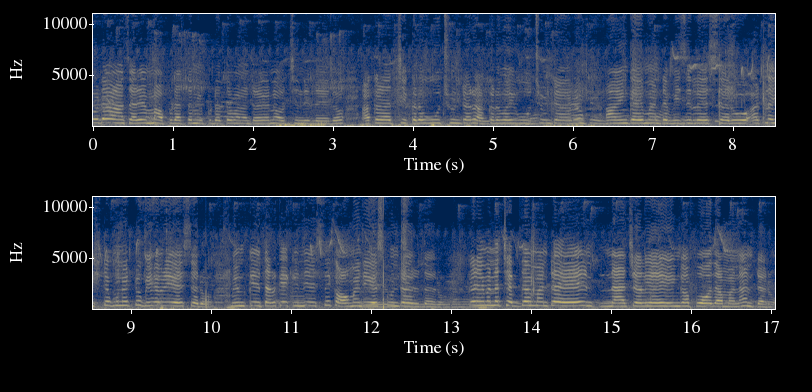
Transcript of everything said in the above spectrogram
కూడా సరే అమ్మ అప్పుడు వస్తాం ఇప్పుడు వస్తాం అని అంటారు కానీ వచ్చింది లేదు. అక్కడ వచ్చి ఇక్కడ కూర్చుంటారు అక్కడ పోయి కూర్చుంటారు. ఇంకా ఏమంటే విజిల్ వేస్తారు. అట్లా ఇష్టం ఉన్నట్టు బిహేవ్ చేస్తారు. మేము తలకాయ కింద చేస్తే కామెంట్ చేసుకుంటారు వెళ్తారు. కానీ ఏమన్నా చెప్దామంటే న్యాచురల్గా ఇంకా పోదామని అంటారు.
